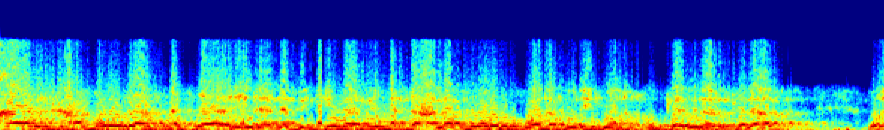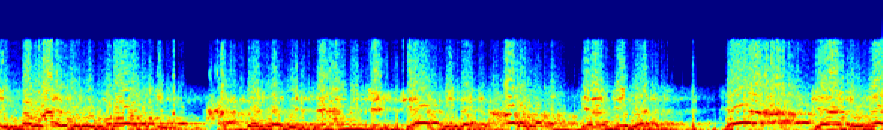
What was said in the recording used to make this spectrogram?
عاد حمودة أساء إلى نبينا بما تعلمون ولا أريد أن أكرر الكلام. وإن وائل الراسي حدد برنامجا كاملا حلقة كاملة ساعة كاملة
